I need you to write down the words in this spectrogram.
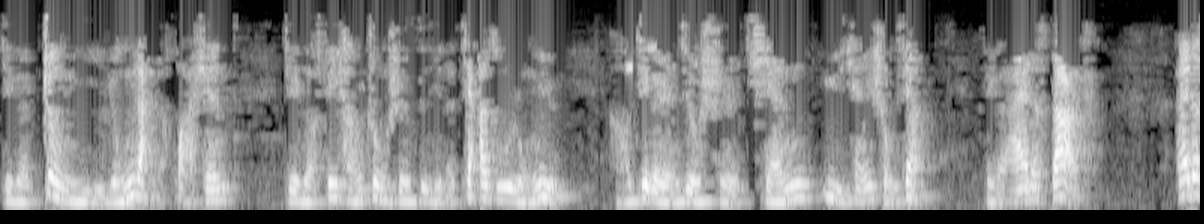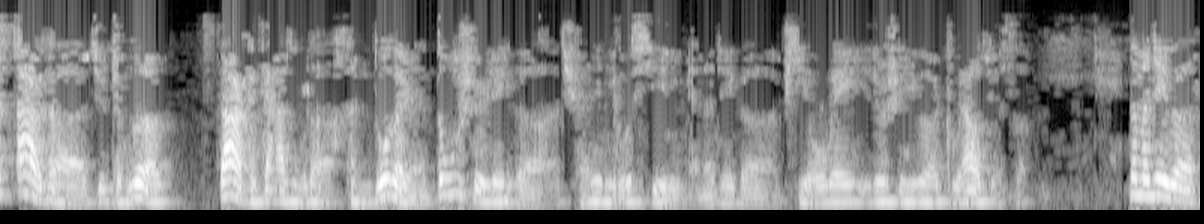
这个正义勇敢的化身，这个非常重视自己的家族荣誉。然后，这个人就是前御前首相这个 Ed Stark。Ed Stark 就整个 Stark 家族的很多个人都是这个《权力的游戏》里面的这个 POV，也就是一个主要角色。那么这个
